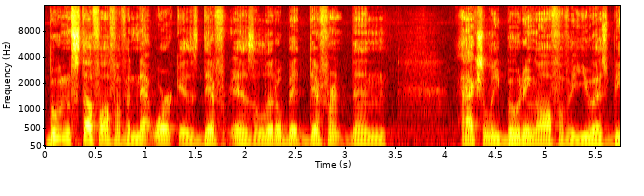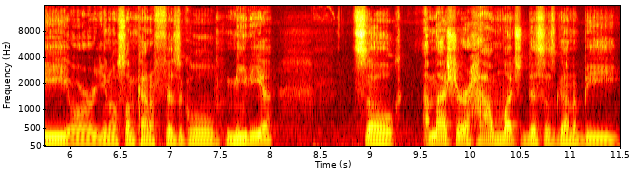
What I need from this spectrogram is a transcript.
booting stuff off of a network is different, is a little bit different than actually booting off of a USB or you know some kind of physical media. So I'm not sure how much this is going to be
